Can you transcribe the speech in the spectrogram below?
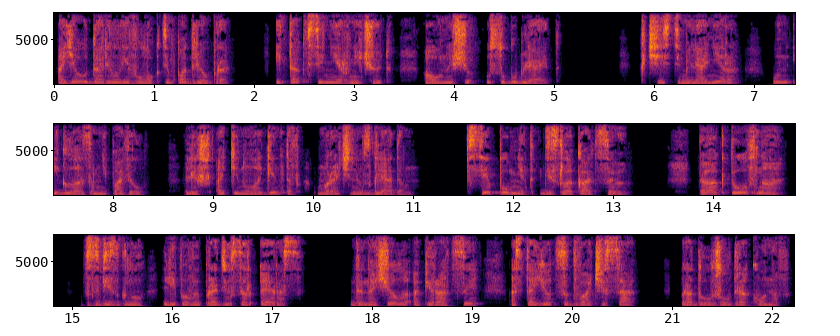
а я ударила его локтем под ребра. И так все нервничают, а он еще усугубляет. К чести миллионера он и глазом не повел, лишь окинул агентов мрачным взглядом. «Все помнят дислокацию?» «Так тофно!» — взвизгнул липовый продюсер Эрос. «До начала операции остается два часа», — продолжил Драконов.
